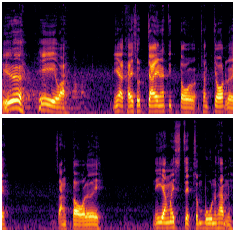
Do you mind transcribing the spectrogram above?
เออเท่ว่ะ เนี่ยใครสนใจนะ ติดต่อช่างจอดเลย สั่งต่อเลย นี่ยังไม่เสร็จสมบูรณ์นะครับนี่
